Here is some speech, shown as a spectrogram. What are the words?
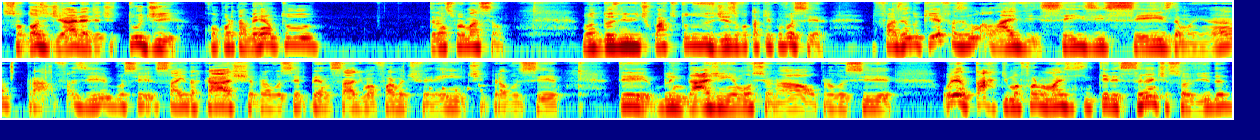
sua dose diária de atitude, comportamento, transformação. No ano de 2024, todos os dias eu vou estar aqui com você. Fazendo o quê? Fazendo uma live 6 e 6 da manhã para fazer você sair da caixa, para você pensar de uma forma diferente, para você ter blindagem emocional, para você orientar de uma forma mais interessante a sua vida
